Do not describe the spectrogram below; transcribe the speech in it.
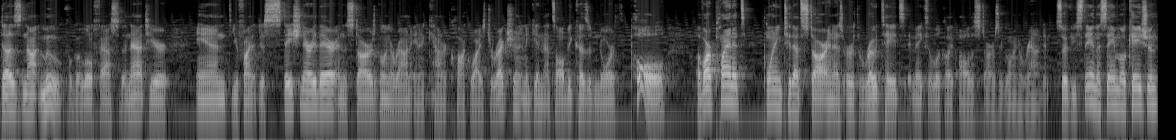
does not move. We'll go a little faster than that here. And you find it just stationary there, and the stars going around in a counterclockwise direction. And again, that's all because of North Pole of our planet pointing to that star. And as Earth rotates, it makes it look like all the stars are going around it. So if you stay in the same location,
